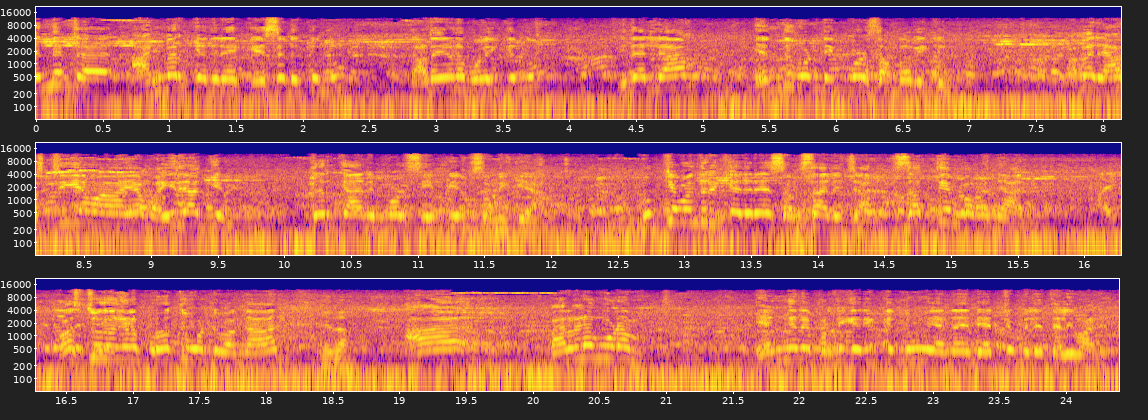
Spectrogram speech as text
എന്നിട്ട് അൻവർക്കെതിരെ കേസെടുക്കുന്നു തടയണ പൊളിക്കുന്നു. ഇതെല്ലാം എന്തുകൊണ്ട് ഇപ്പോൾ സംഭവിക്കുന്നു? അപ്പൊ രാഷ്ട്രീയമായ വൈരാഗ്യം തീർക്കാൻ ഇപ്പോൾ സി പി എം ശ്രമിക്കുകയാണ്. മുഖ്യമന്ത്രിക്കെതിരെ സംസാരിച്ചാൽ സത്യം പറഞ്ഞാൽ വസ്തുതകൾ പുറത്തു കൊണ്ടുവന്നാൽ ആ ഭരണകൂടം എങ്ങനെ പ്രതികരിക്കുന്നു എന്നതിന്റെ ഏറ്റവും വലിയ തെളിവാണിത്.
